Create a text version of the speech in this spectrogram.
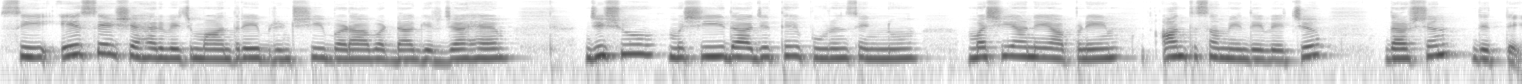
ਸੀ। ਇਸੇ ਸ਼ਹਿਰ ਵਿੱਚ ਮਾਂਦਰੇ ਬ੍ਰਿੰਸ਼ੀ ਬੜਾ ਵੱਡਾ ਗਿਰਜਾ ਹੈ, ਜਿਸ਼ੂ ਮਸੀਹ ਦਾ ਜਿੱਥੇ ਪੂਰਨ ਸਿੰਘ ਨੂੰ ਮਸੀਹਾ ਨੇ ਆਪਣੇ ਅੰਤ ਸਮੇਂ ਦੇ ਵਿੱਚ ਦਰਸ਼ਨ ਦਿੱਤੇ।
